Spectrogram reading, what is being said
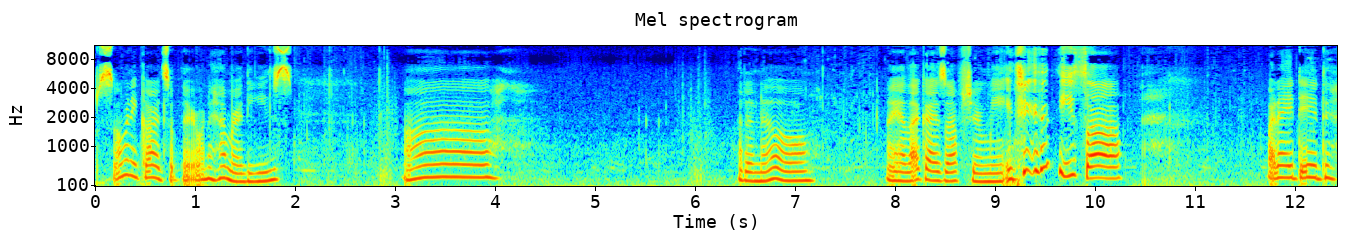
So many guards up there. I want to hammer these. Uh, I don't know. Oh yeah, that guy's after me. he saw what I did.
